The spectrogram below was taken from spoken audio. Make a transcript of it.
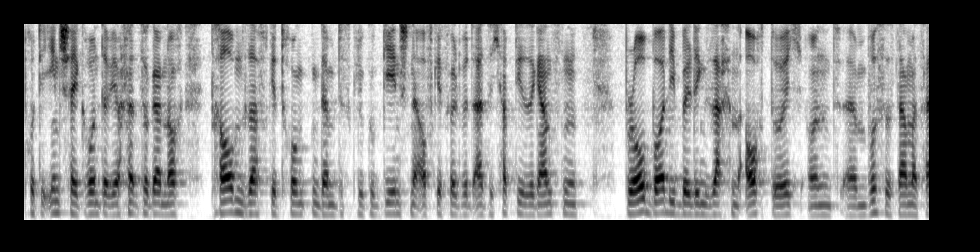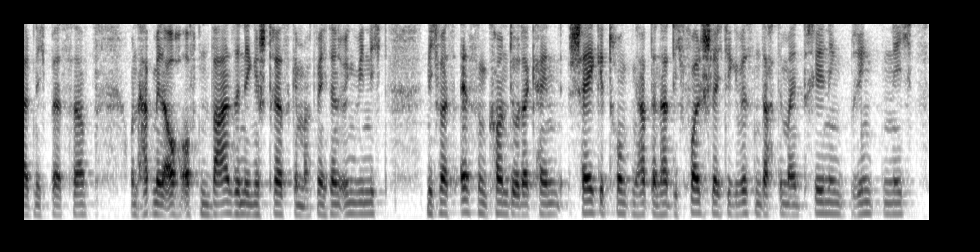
Proteinshake runter. Wir haben dann sogar noch Traubensaft getrunken, damit das Glykogen schnell aufgefüllt wird. Also ich habe diese ganzen Bro-Bodybuilding-Sachen auch durch und ähm, wusste es damals halt nicht besser und habe mir auch oft einen wahnsinnigen Stress gemacht. Wenn ich dann irgendwie nicht, nicht was essen konnte oder keinen Shake getrunken habe, dann hatte ich voll schlechte Gewissen, dachte, mein Training bringt nichts.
